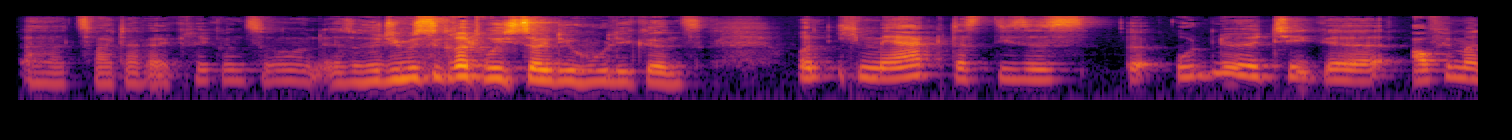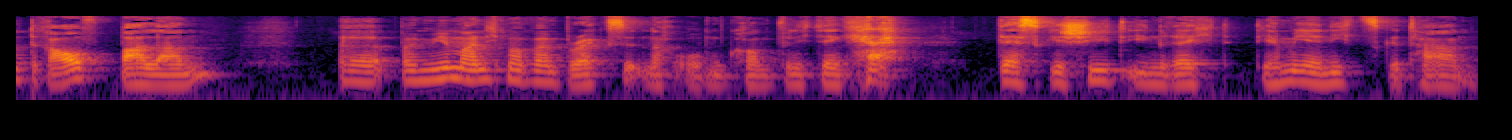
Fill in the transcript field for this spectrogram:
Äh, Zweiter Weltkrieg und so. Und er so, die müssen gerade ruhig sein, die Hooligans. Und ich merke, dass dieses äh, unnötige auf jemand draufballern äh, bei mir manchmal beim Brexit nach oben kommt, wenn ich denke, hä, das geschieht ihnen recht. Die haben mir ja nichts getan.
